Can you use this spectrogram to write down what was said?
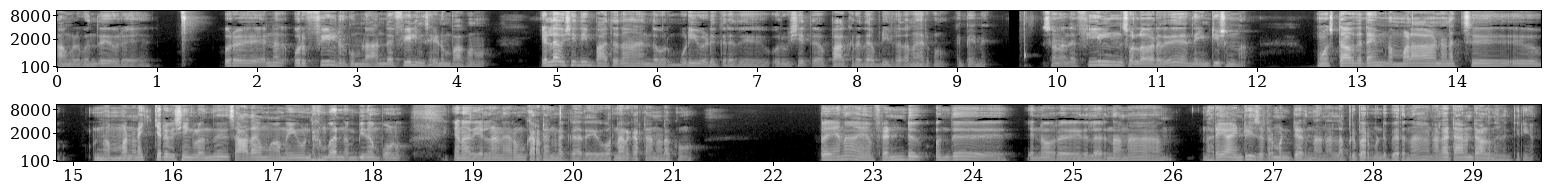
அவங்களுக்கு வந்து ஒரு ஒரு என்ன ஒரு ஃபீல் இருக்கும்ல. அந்த ஃபீலிங் சைடும் பார்க்கணும். எல்லா விஷயத்தையும் பார்த்து தான் அந்த ஒரு முடிவு எடுக்கிறது ஒரு விஷயத்த பார்க்குறது அப்படின்றதெல்லாம் இருக்கணும் எப்பயுமே. ஸோ நான் அந்த ஃபீல்னு சொல்ல வர்றது அந்த இன்ட்யூஷன் தான். மோஸ்ட் ஆஃப் த டைம் நம்மளாக நினச்சி நம்ம நினைக்கிற விஷயங்கள் வந்து சாதகமாக அமையுன்ற மாதிரி நம்பி தான் போகணும். ஏன்னா அது எல்லா நேரமும் கரெக்டாக நடக்காது. ஒரு நேரம் கரெக்டாக நடக்கும். இப்போ ஏன்னா என் ஃப்ரெண்டு வந்து என்ன ஒரு இதில் இருந்தான்னா நிறையா இன்டர்வியூஸ் அட்டன் பண்ணிகிட்டே இருந்தான். நல்லா ப்ரிப்பேர் பண்ணிட்டு போயிருந்தான். நல்லா டேலண்ட் ஆள் தான் எனக்கு தெரியும்.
